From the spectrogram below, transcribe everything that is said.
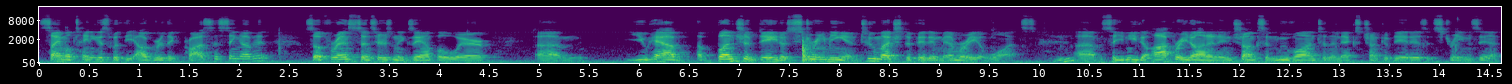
simultaneous with the algorithmic processing of it. So for instance, here's an example where um, you have a bunch of data streaming in, too much to fit in memory at once. Mhm. Um, so you need to operate on it in chunks and move on to the next chunk of data as it streams in.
